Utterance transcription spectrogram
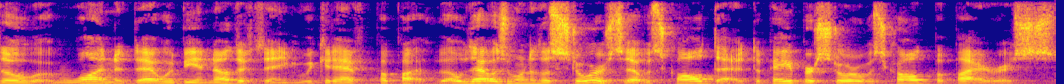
though one, that would be another thing. We could have papyrus. Oh, that was one of the stores that was called that. The paper store was called Papyrus.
